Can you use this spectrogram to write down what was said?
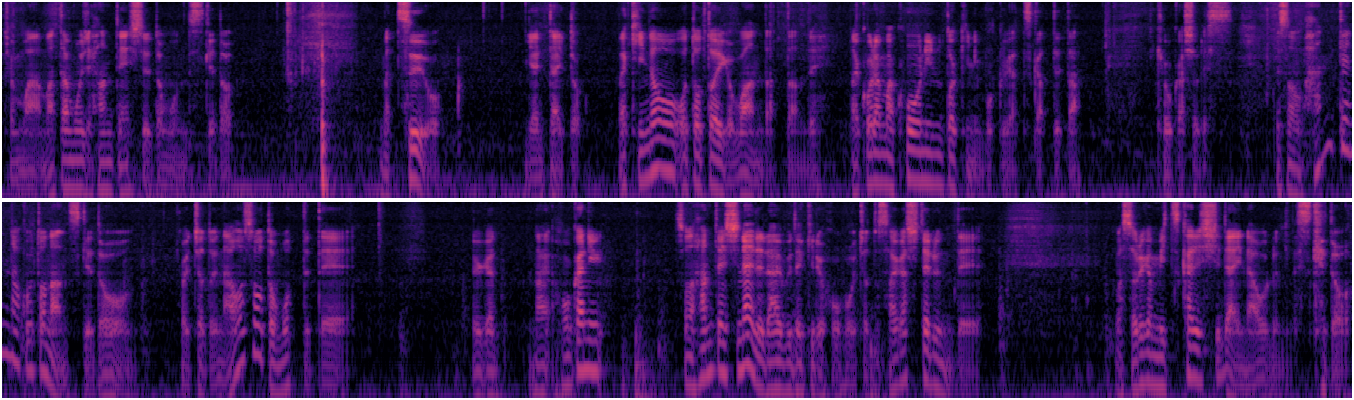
ちょまあまた文字反転してると思うんですけど、まあ、2をやりたいと。まあ、昨日、おとといが1だったんで、これはまあ高2の時に僕が使ってた教科書です。で、その反転のことなんですけど、これちょっと直そうと思っててな、他にその反転しないでライブできる方法をちょっと探してるんで、まあ、それが見つかり次第治るんですけど、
